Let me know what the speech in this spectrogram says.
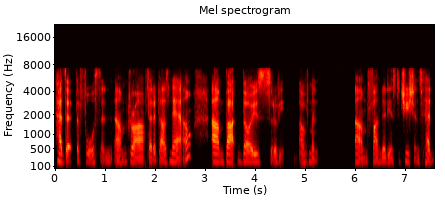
had the, the force and um, drive that it does now. Um, but those sort of government um, funded institutions had,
